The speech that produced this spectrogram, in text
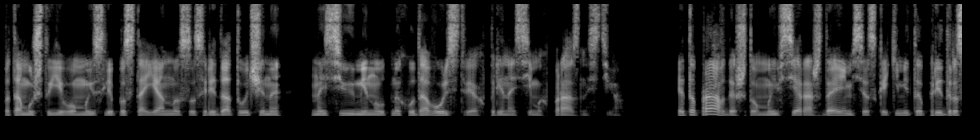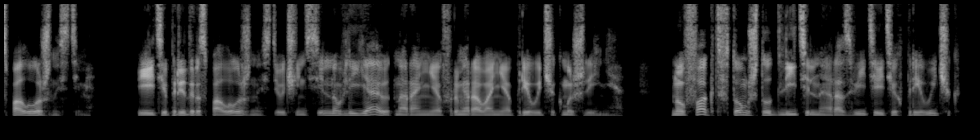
потому что его мысли постоянно сосредоточены на сиюминутных удовольствиях, приносимых праздностью. Это правда, что мы все рождаемся с какими-то предрасположенностями. И эти предрасположенности очень сильно влияют на раннее формирование привычек мышления. Но факт в том, что длительное развитие этих привычек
